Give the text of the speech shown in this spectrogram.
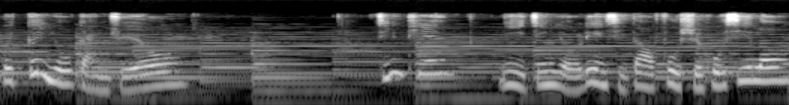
会更有感觉哦。今天你已经有练习到腹式呼吸喽，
